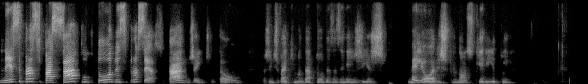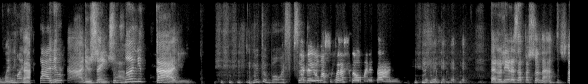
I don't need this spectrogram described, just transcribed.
nesse passar por todo esse processo, tá, gente? Então, a gente vai aqui mandar todas as energias melhores para o nosso querido Humanitário. Humanitário, humanitário gente, humanitário. Muito bom esse Já ganhou nosso coração, humanitário. Taroleiras apaixonadas.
